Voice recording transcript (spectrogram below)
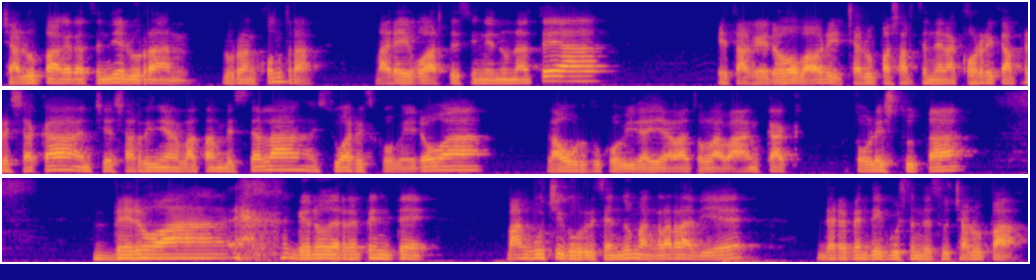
txalupa geratzen die lurran, lurran kontra. Mareigo arte zin genuen atea, eta gero, ba hori, txalupa sartzen dena korrika presaka, antxe sardinak latan bezala, izugarrizko beroa, lau urduko bidaia bat ola, ba, hankak tolestuta, beroa, gero derrepente, ban gutxi gurritzen du, manglarra die, derrepente ikusten dezu txalupa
